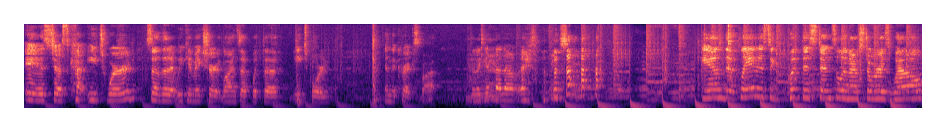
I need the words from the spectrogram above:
is just cut each word so that we can make sure it lines up with the each board in the correct spot. Did I get that out right? I think so. And the plan is to put this stencil in our store as well,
